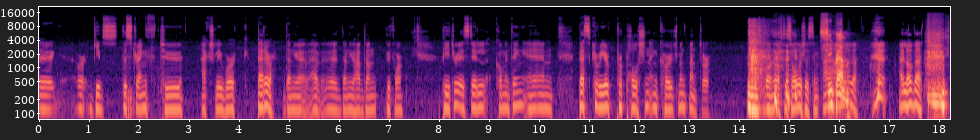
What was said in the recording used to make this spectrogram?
uh, or gives the strength to actually work better than you have uh, than you have done before. Peter is still commenting. Um, best career propulsion encouragement mentor. corner of the solar system. CPAM. I, I love that. I love that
